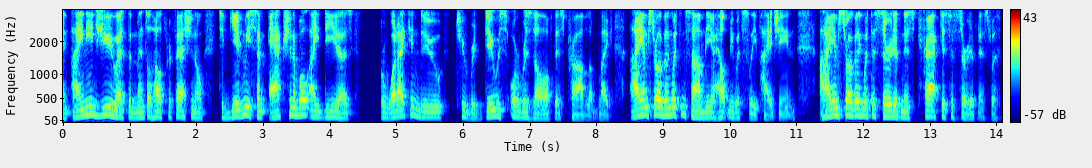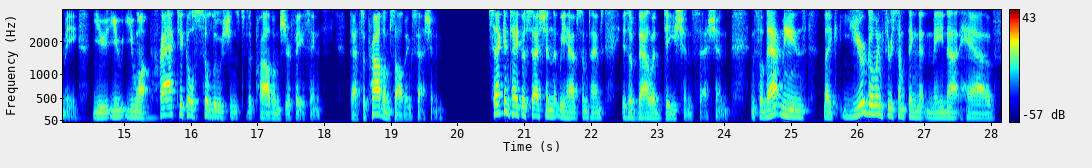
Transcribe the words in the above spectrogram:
And I need you as the mental health professional to give me some actionable ideas for what I can do to reduce or resolve this problem. Like, I am struggling with insomnia, help me with sleep hygiene. I am struggling with assertiveness, practice assertiveness with me. You, you, you want practical solutions to the problems you're facing. That's a problem solving session. Second type of session that we have sometimes is a validation session. And so that means like you're going through something that may not have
